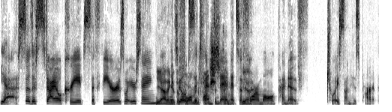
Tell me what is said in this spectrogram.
Yeah. So the style creates the fear, is what you're saying? Yeah, I think It it's a form the and function tension. thing. It's a Yeah. formal kind of choice on his part.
